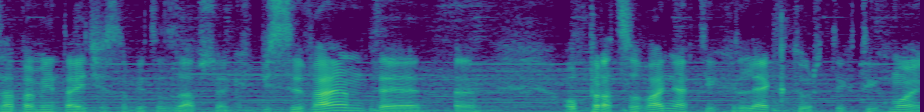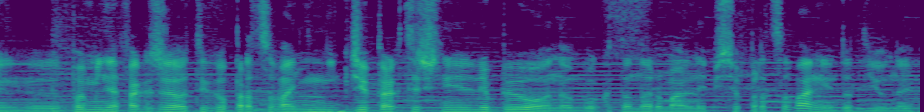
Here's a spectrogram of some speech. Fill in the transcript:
Zapamiętajcie sobie to zawsze. Jak wpisywałem te e, opracowania tych lektur, tych, tych moich, e, pominę fakt, że o tych opracowań nigdzie praktycznie nie było, no bo kto normalny pisze opracowanie do Duny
